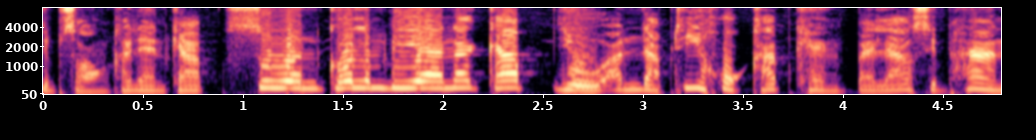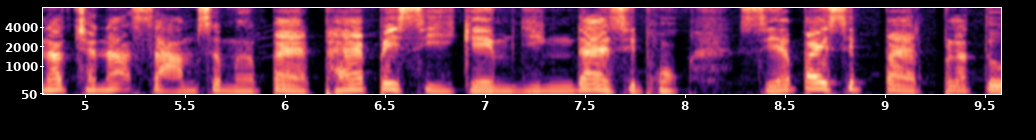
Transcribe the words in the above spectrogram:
32 คะแนนครับ ส่วนโคลัมเบียนะครับ อยู่อันดับที่ 6 ครับ แข่งไปแล้ว 15 นัดชนะ 3 เสมอ 8 แพ้ไป 4 เกมยิงได้ 16 เสียไป 18 ประตู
